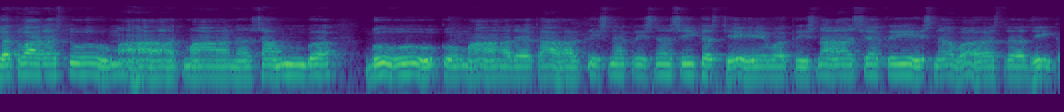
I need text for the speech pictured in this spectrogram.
चत्वारस्तु महात्मान् शम्भ भूकुमारका। कृष्ण कृष्णशिखश्चैव कृष्णास्य कृष्णवस्त्रधिक।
